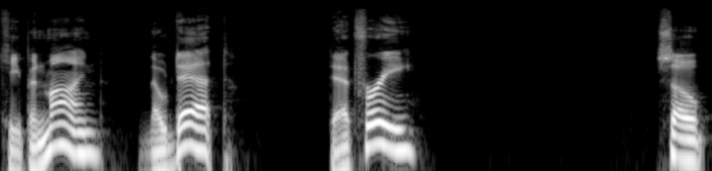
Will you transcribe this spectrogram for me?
Keep in mind, no debt, debt free. So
